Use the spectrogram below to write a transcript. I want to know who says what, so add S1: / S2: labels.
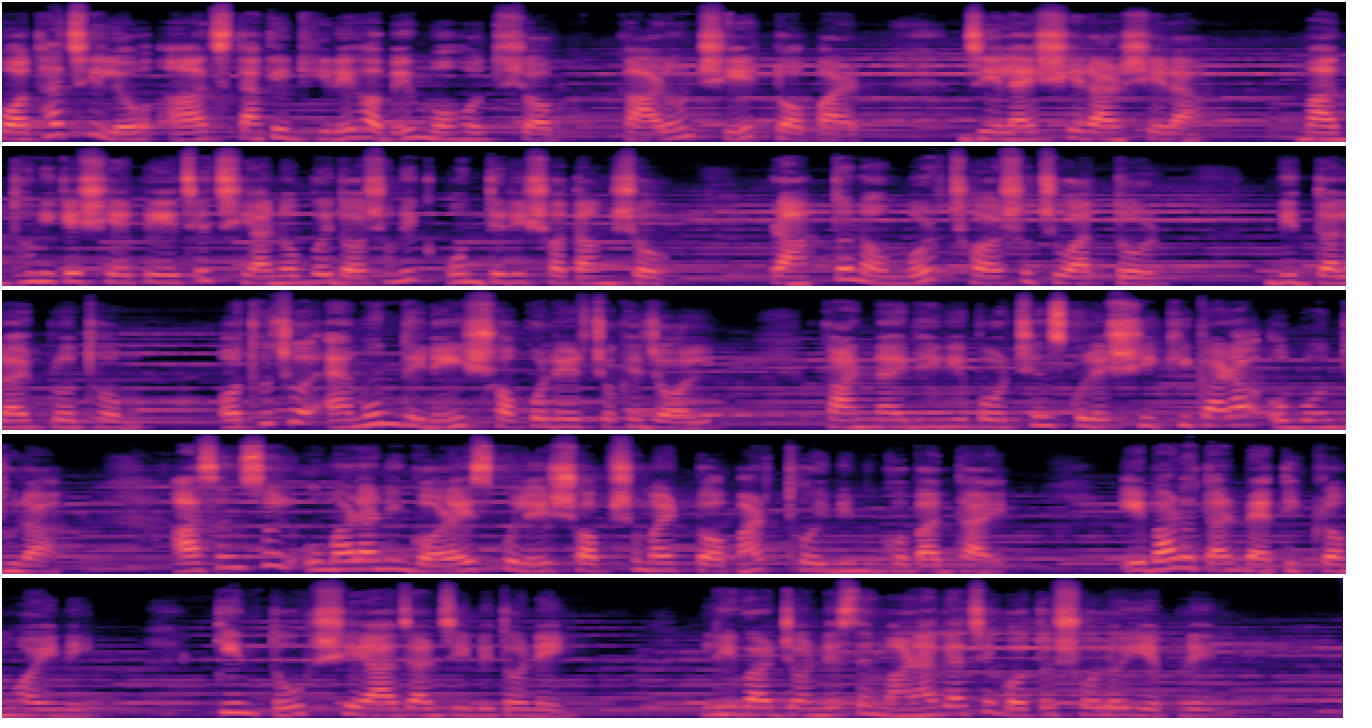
S1: কথা ছিল, আজ তাকে ঘিরে হবে মহোৎসব, কারণ সে টপার। জেলায় সেরার সেরা। মাধ্যমিকে সে পেয়েছে ছিয়ানব্বই দশমিক উনতিরিশ শতাংশ। প্রাপ্ত নম্বর ছয়শো চুয়াত্তর। বিদ্যালয় প্রথম। অথচ এমন দিনেই সকলের চোখে জল। কান্নায় ভেঙে পড়ছেন স্কুলের শিক্ষিকারা ও বন্ধুরা। আসানসোল উমারানী গড়াই স্কুলে সবসময় টপার থৈবী মুখোপাধ্যায়। এবারও তার ব্যতিক্রম হয়নি। কিন্তু সে আজ আর জীবিত নেই। লিভার জন্ডিসে মারা গেছে গত ষোলোই এপ্রিল।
